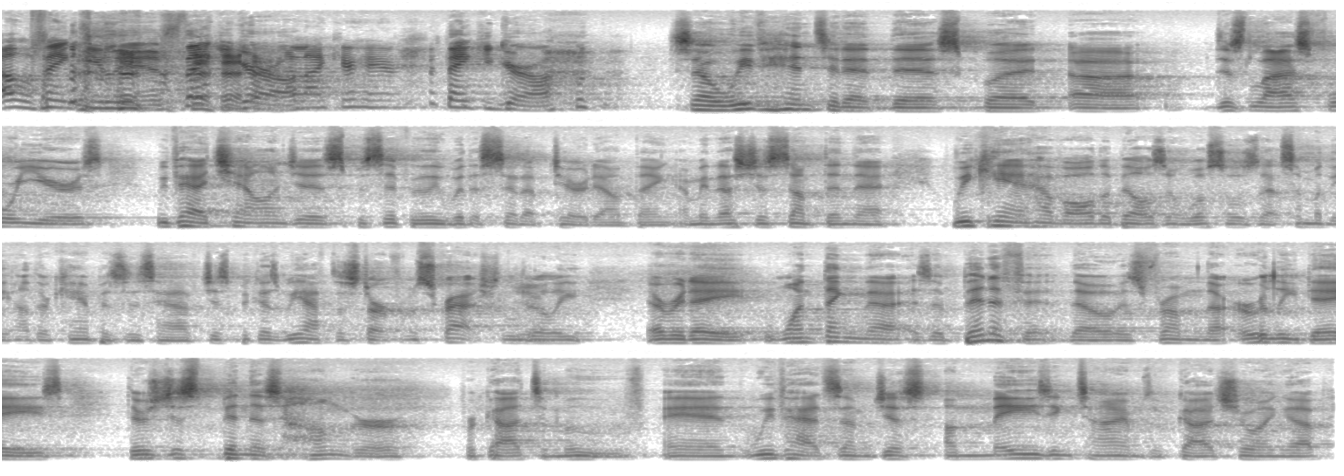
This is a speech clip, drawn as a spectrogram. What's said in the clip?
Oh, thank you, Liz. Thank you, girl. I like your hair. Thank you, girl. So we've hinted at this, but uh, this last four years, we've had challenges specifically with the setup tear down thing. I mean, that's just something that we can't have all the bells and whistles that some of the other campuses have just because we have to start from scratch literally every day. One thing that is a benefit, though, is from the early days, there's just been this hunger for God to move. And we've had some just amazing times of God showing up.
